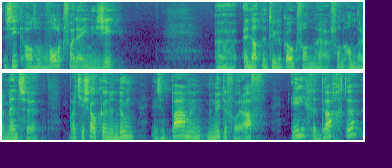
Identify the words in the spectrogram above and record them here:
ziet als een wolk van energie, uh, en dat natuurlijk ook van, uh, van andere mensen, wat je zou kunnen doen is een paar minuten vooraf in gedachten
